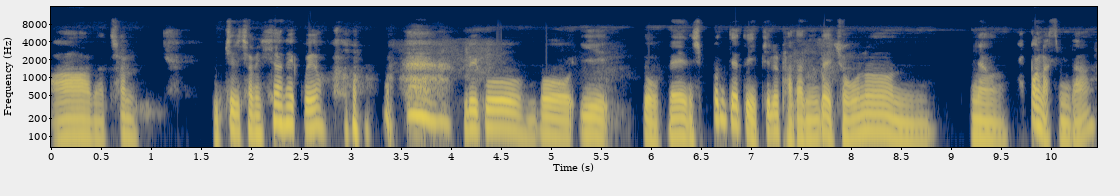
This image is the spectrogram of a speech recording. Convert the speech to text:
아, 나 참, 입질이 참 희한했고요. 그리고 뭐, 이, 또, 맨 10번 때도 입질을 받았는데, 저거는 그냥 헛방 났습니다.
